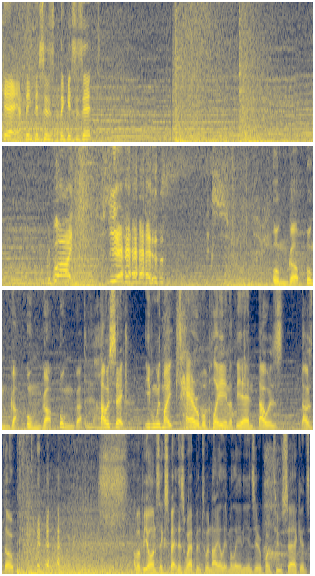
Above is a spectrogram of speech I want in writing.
Okay, I think this is I think this is it. Goodbye! Yes! Extraordinary. Unga bunga unga bunga. That was sick. Even with my terrible playing at the end, that was that was dope. I'm gonna be honest, expect this weapon to annihilate Malenia in 0.2 seconds.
